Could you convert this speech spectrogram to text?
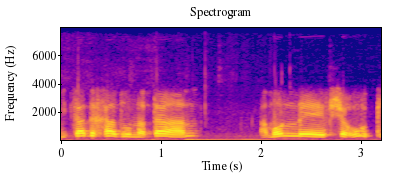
מצד אחד הוא נתן המון אה, אפשרות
